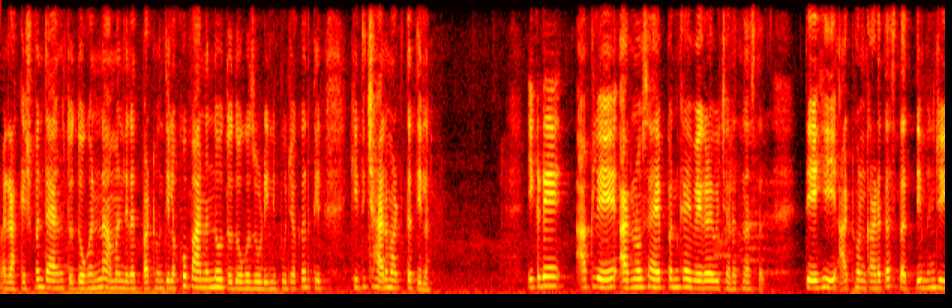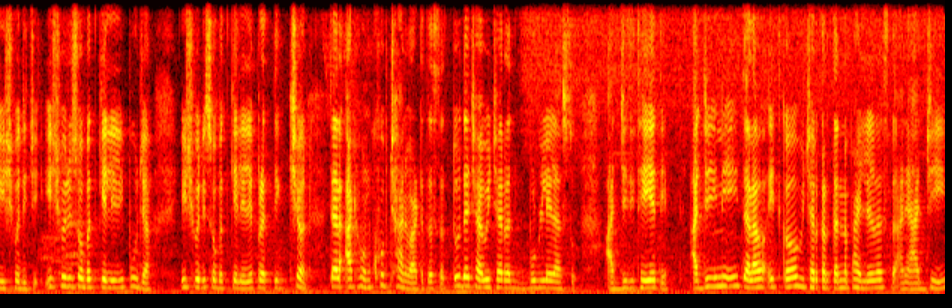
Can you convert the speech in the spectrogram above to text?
राकेश पण तयार होतो. दोघांना मंदिरात पाठवून तिला खूप आनंद होतो. दोघं जोडीने पूजा करतील. किती छान वाटतं तिला. इकडे आपले आर्णव साहेब पण काही वेगळ्या विचारात नसतात. तेही आठवण काढत असतात. ते म्हणजे ईश्वरीची. ईश्वरीसोबत केलेली पूजा ईश्वरीसोबत केलेले प्रत्येक क्षण त्याला आठवण खूप छान वाटत असतात. तो त्याच्या विचारात बुडलेला असतो. आजी तिथे येते. आजीने त्याला इतकं विचार करताना पाहिलेलं असतं. आणि आजी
